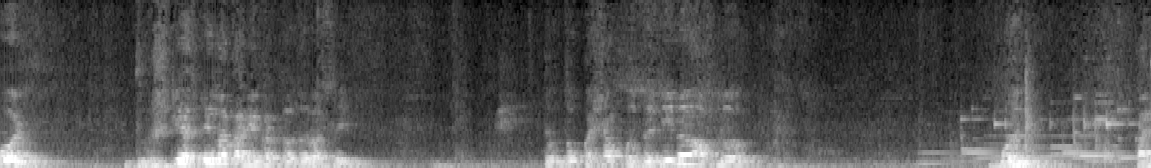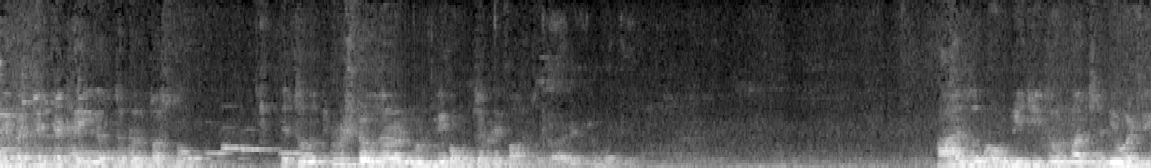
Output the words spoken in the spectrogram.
पण दृष्टी असलेला कार्यकर्ता जर असेल तर तो कशा पद्धतीनं आपलं मन कार्यकर्त्यांच्या ठाई व्यक्त करत असतो त्याचं उत्कृष्ट उदाहरण म्हणून मी भाऊच्याकडे पाहतो. आज भाऊंनी जी दोन माणसं निवडली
